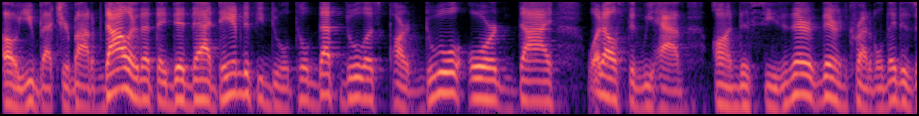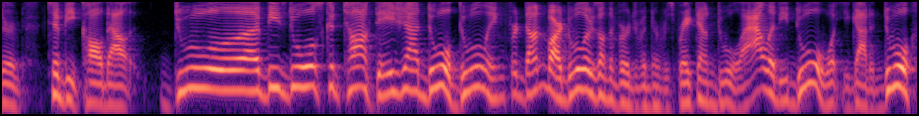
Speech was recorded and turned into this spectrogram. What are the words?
Oh, you bet your bottom dollar that they did that. Damned if you duel. Till death duel us part. Duel or die. What else did we have on this season? They're they're incredible. They deserved to be called out. Duel. Uh, if these duels could talk, Deja Duel, dueling for Dunbar. Duelers on the verge of a nervous breakdown. Duality. Duel. What you got to duel.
